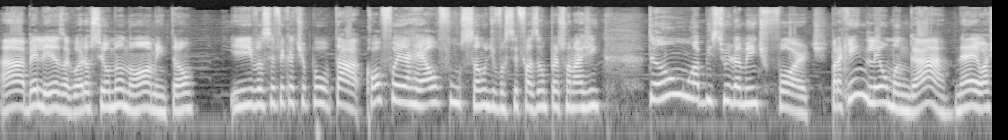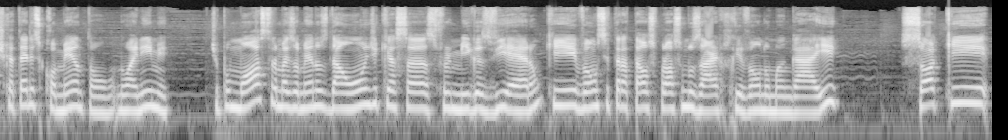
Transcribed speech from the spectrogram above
ah, beleza, agora eu sei o meu nome, então. E você fica tipo, tá, qual foi a real função de você fazer um personagem tão absurdamente forte? Pra quem lê o mangá, né, eu acho que até eles comentam no anime, tipo, mostra mais ou menos da onde que essas formigas vieram, que vão se tratar os próximos arcos que vão no mangá aí. Só que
